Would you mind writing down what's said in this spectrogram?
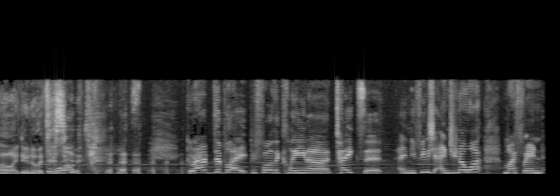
Oh, I do know what this Whoop. is. Grab the plate before the cleaner takes it and you finish it. And you know what? My friend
